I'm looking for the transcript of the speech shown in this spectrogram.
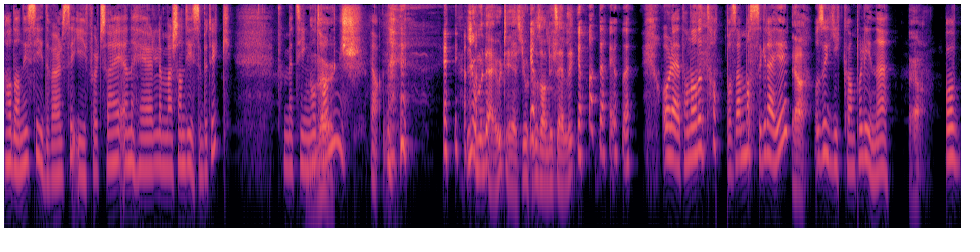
hadde han i sideværelset iført seg en hel merchandisebutikk med ting og tang. Merch. Ja. Jo, men det er jo T-skjorter og sånn litt selger. ja, det er jo det. Ålreit, han hadde tatt på seg masse greier, Ja. og så gikk han på line. Ja. Og,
